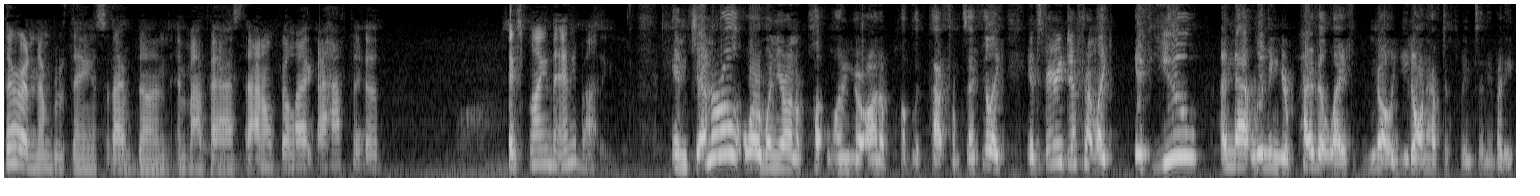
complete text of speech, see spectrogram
There are a number of things that I've done in my past that I don't feel like I have to explain to anybody. In general, or when you're on a pu- when you're on a public platform, because I feel like it's very different. Like if you are not living your private life, no, you don't have to explain to anybody.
